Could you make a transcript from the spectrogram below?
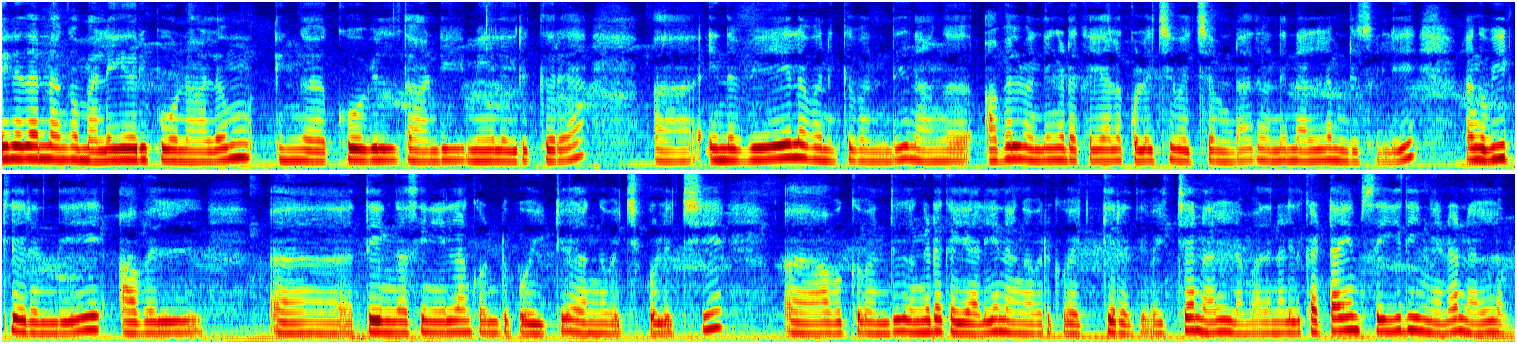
என்னதான் நாங்கள் மலை ஏறி போனாலும் எங்கள் கோவில் தாண்டி மேலே இருக்கிற இந்த வேலவனுக்கு வந்து நாங்கள் அவள் வந்து எங்களோட கையால் குழைச்சி வச்சோம்னா அது வந்து நல்லம்னு சொல்லி நாங்கள் வீட்டில் இருந்தே அவள் தேங்காய் சீனி எல்லாம் கொண்டு போயிட்டு அங்கே வச்சு குழைச்சி அவருக்கு வந்து எங்களோட கையாலேயே நாங்கள் அவருக்கு வைக்கிறது. வச்சா நல்லம். அதனால் இது கட்டாயம் செய்தீங்கன்னா நல்லம்.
